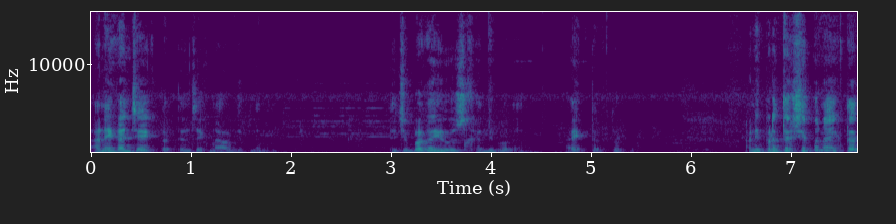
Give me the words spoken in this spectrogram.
अनेकांचे ऐकतात त्यांचं एक नाव घेतलं नाही. त्याची बघा यूज खाली बघा ऐकतात लोक. आणि प्रत्यक्ष पण ऐकतात.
